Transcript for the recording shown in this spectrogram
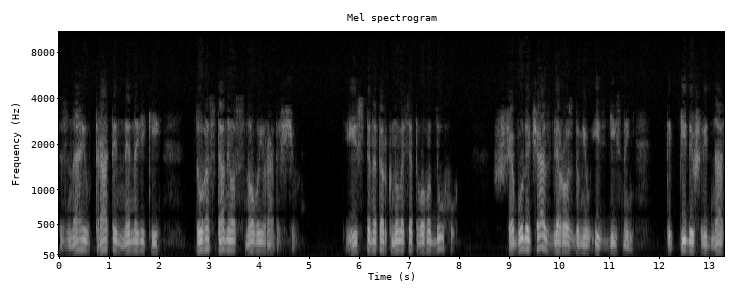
Знаю, втрати не навіки. Туга стане основою радощу. Істина торкнулася твого духу. Ще буде час для роздумів і здійснень. Ти підеш від нас,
